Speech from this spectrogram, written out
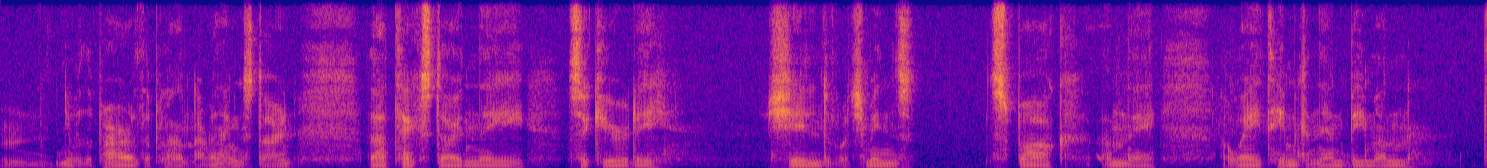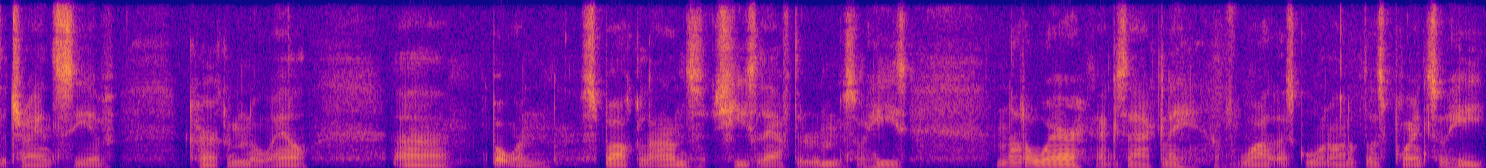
and you know, the power of the plant, everything's down. That takes down the security shield, which means Spock and the away team can then beam in to try and save Kirk and Noel. Uh, but when Spock lands, she's left the room, so he's not aware exactly of what is going on at this point. So he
